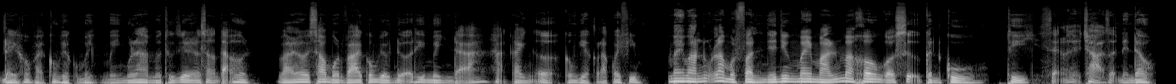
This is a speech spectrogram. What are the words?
đây không phải công việc của mình mình muốn làm một thứ gì đó sáng tạo hơn. Và rồi sau một vài công việc nữa thì mình đã hạ cánh ở công việc là quay phim. May mắn cũng là một phần, thế nhưng may mắn mà không có sự cần cù thì sẽ nó sẽ chả dẫn đến đâu.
